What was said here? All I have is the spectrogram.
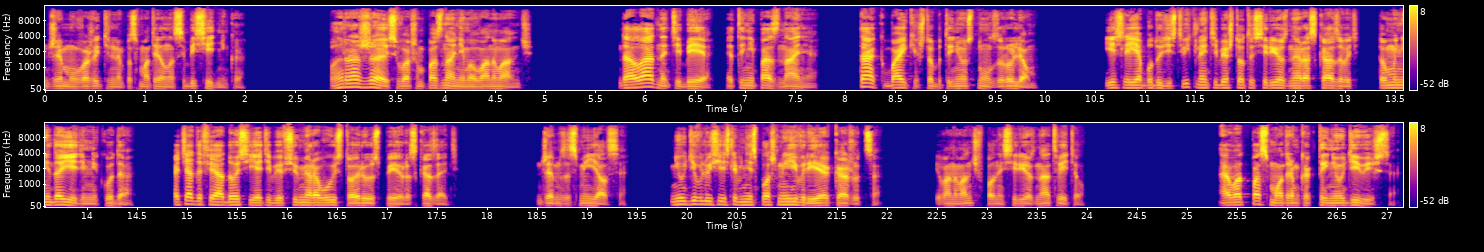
Джем уважительно посмотрел на собеседника. «Поражаюсь вашим познанием, Иван Иванович». «Да ладно тебе, это не познание. Так, байки, чтобы ты не уснул за рулем. Если я буду действительно тебе что-то серьезное рассказывать, то мы не доедем никуда. Хотя до Феодосии я тебе всю мировую историю успею рассказать». Джем засмеялся. «Не удивлюсь, если в ней сплошные евреи окажутся». Иван Иванович вполне серьезно ответил. А вот посмотрим, как ты не удивишься.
